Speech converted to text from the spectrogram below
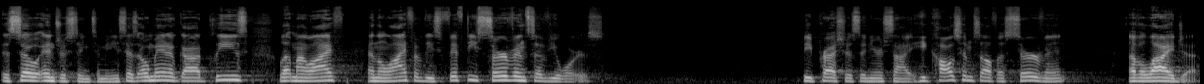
is so interesting to me. He says, O man of God, please let my life and the life of these 50 servants of yours be precious in your sight. He calls himself a servant of Elijah.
